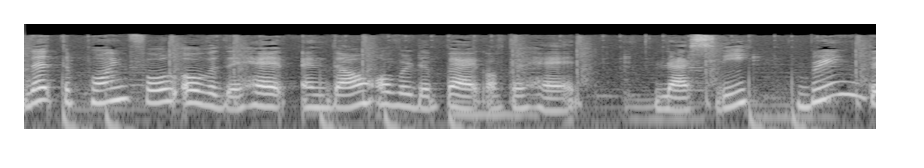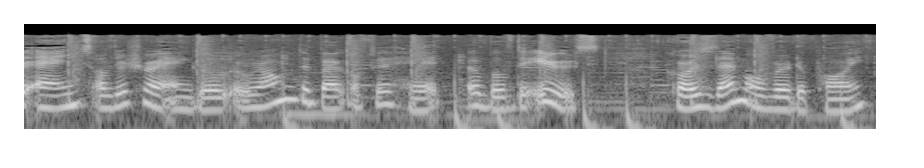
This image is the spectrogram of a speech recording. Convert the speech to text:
let the point fall over the head and down over the back of the head. Lastly, bring the ends of the triangle around the back of the head above the ears. Cross them over the point,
